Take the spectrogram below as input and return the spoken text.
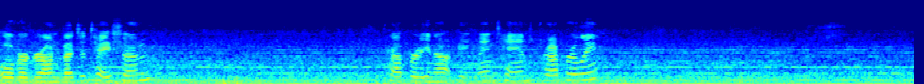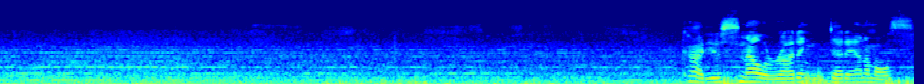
Overgrown vegetation. property not being maintained properly. God, you smell rotting dead animals.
